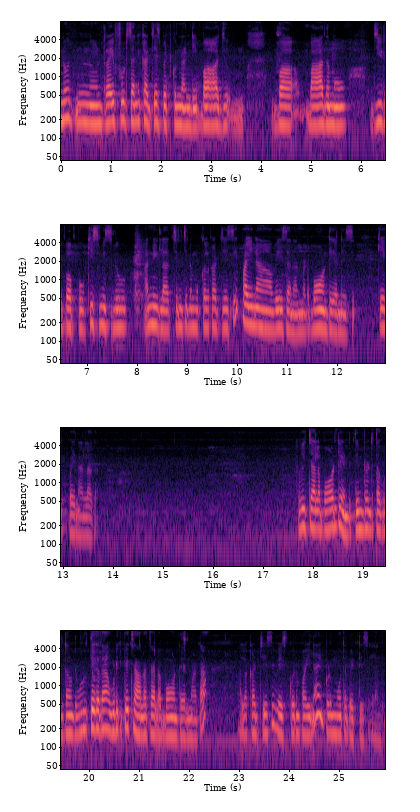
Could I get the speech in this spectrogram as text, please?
నేను డ్రై ఫ్రూట్స్ అన్నీ కట్ చేసి పెట్టుకున్నానండి. బాజు బా బాదము జీడిపప్పు కిస్మిస్లు అన్నీ ఇట్లా చిన్న చిన్న ముక్కలు కట్ చేసి పైన వేసాను అనమాట బాగుంటాయి అనేసి కేక్ పైన అలాగా. అవి చాలా బాగుంటాయండి. తింటుంటే తగులుతూ ఉంటాయి. ఉడికితే కదా ఉడికితే చాలా చాలా బాగుంటాయి అన్నమాట. అలా కట్ చేసి వేసుకొని పైన ఇప్పుడు మూత పెట్టేసేయాలి.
